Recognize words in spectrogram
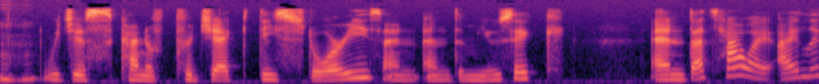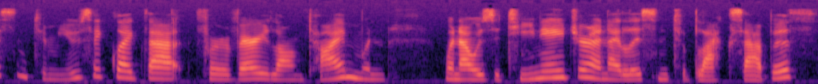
Mm-hmm. We just kind of project these stories and, and the music and that's how I, I listened to music like that for a very long time when when I was a teenager and I listened to Black Sabbath.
